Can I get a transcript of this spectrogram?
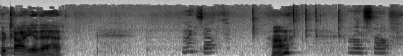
Who taught you that? Myself. Huh? Myself.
